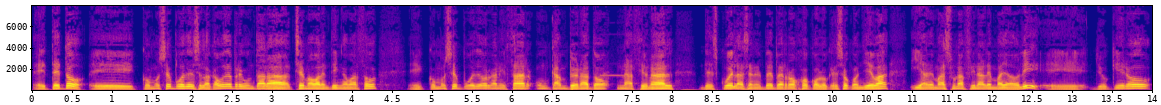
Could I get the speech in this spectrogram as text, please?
Eh, Teto, eh, ¿cómo se puede, se lo acabo de preguntar a Chema Valentín Gamazo, eh, ¿cómo se puede organizar un campeonato nacional de escuelas en el Pepe Rojo con lo que eso conlleva y además una final en Valladolid? Eh, yo quiero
